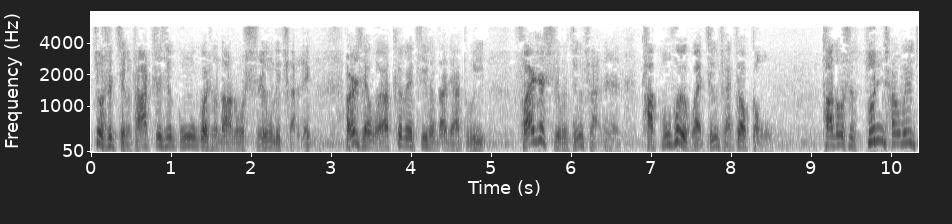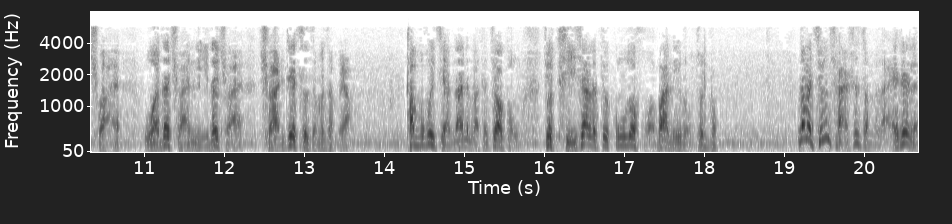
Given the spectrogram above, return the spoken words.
就是警察执行公务过程当中使用的犬类。而且我要特别提醒大家注意，凡是使用警犬的人，他不会管警犬叫狗，他都是尊称为犬，我的犬，你的犬，犬这次怎么怎么样。他不会简单的把它叫狗，就体现了对工作伙伴的一种尊重。那么警犬是怎么来的呢？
